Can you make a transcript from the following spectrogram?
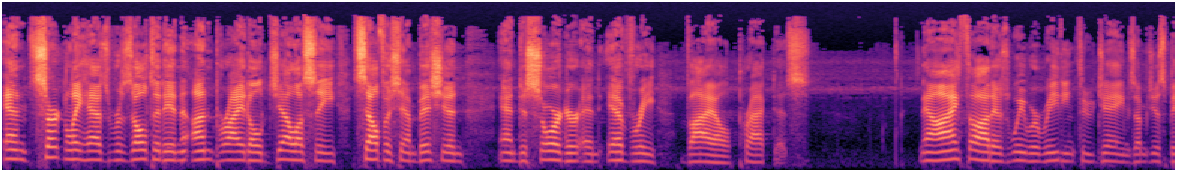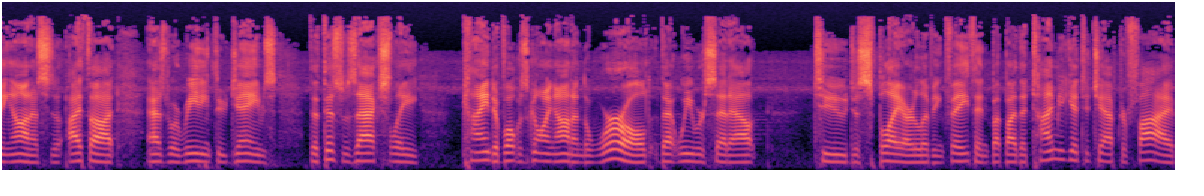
and certainly has resulted in unbridled jealousy, selfish ambition, and disorder and every vile practice. Now, I thought as we were reading through James, I'm just being honest, I thought as we're reading through James that this was actually kind of what was going on in the world that we were set out to display our living faith in. But by the time you get to chapter 5,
